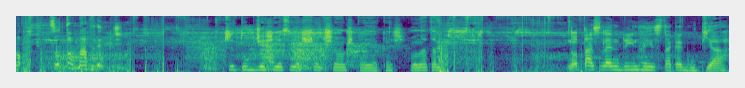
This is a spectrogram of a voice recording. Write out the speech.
No, co to ma być? Czy tu gdzieś jest jeszcze książka jakaś? Ona tam... No ta Slendrina jest taka głupia.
